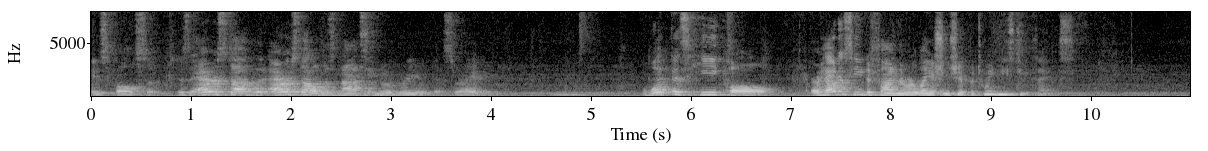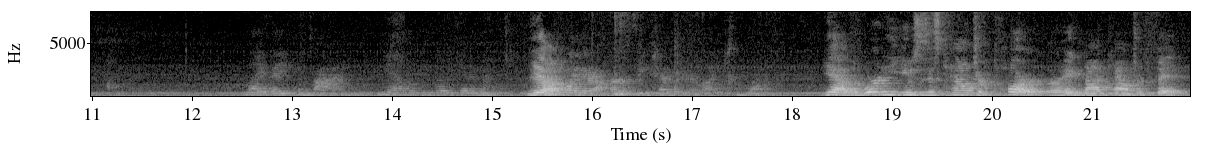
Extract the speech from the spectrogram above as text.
is falsehood. Does Aristotle, Aristotle does not seem to agree with this, right? Mm-hmm. What does he call, or how does he define the relationship between these two things? Like they combine. Yeah, we can go together. Yeah. Like they're not versus each other, they're like combined. Yeah, the word he uses is counterpart, right? Not counterfeit.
